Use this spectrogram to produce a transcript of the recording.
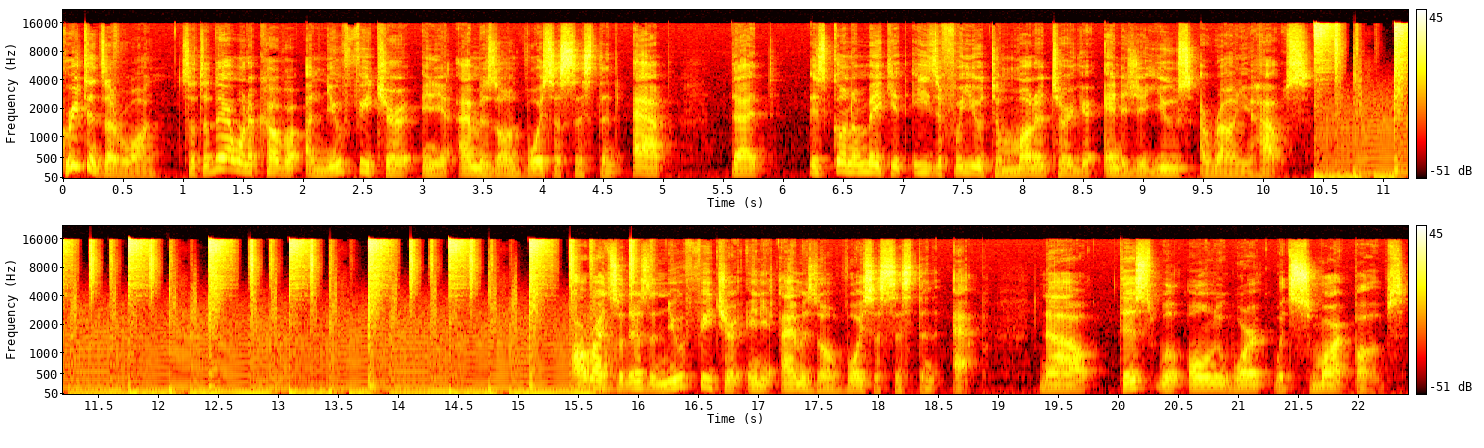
Greetings everyone. So today I want to cover a new feature in your Amazon Voice Assistant app that is going to make it easy for you to monitor your energy use around your house. Alright, so there's a new feature in your Amazon Voice Assistant app. Now, this will only work with smart bulbs.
